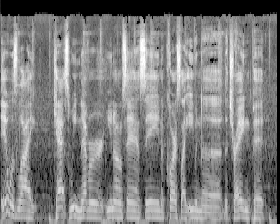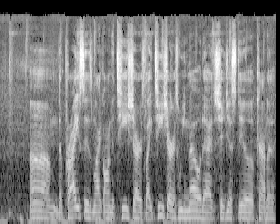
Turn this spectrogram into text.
it was like cats we never, you know what I'm saying, seen. Of course, like even the the trading pit, um, the prices like on the t-shirts, like t-shirts we know that should just still kind of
